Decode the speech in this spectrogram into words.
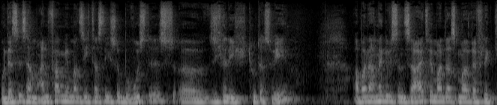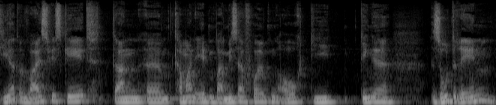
Und das ist am Anfang, wenn man sich das nicht so bewusst ist, äh, sicherlich tut das weh. Aber nach einer gewissen Zeit, wenn man das mal reflektiert und weiß, wie es geht, dann äh, kann man eben bei Misserfolgen auch die Dinge so drehen,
